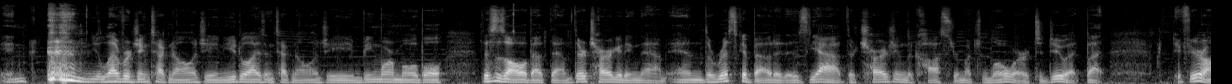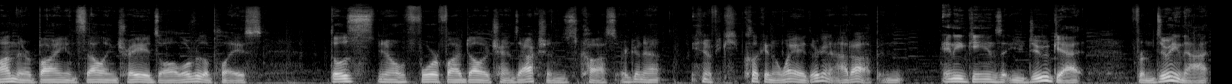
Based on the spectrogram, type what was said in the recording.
in leveraging technology and utilizing technology, and being more mobile. This is all about them. They're targeting them. And the risk about it is, yeah, they're charging the costs are much lower to do it. But if you're on there buying and selling trades all over the place, those, you know, four or five dollar transactions costs are gonna, you know, if you keep clicking away, they're gonna add up. And any gains that you do get from doing that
